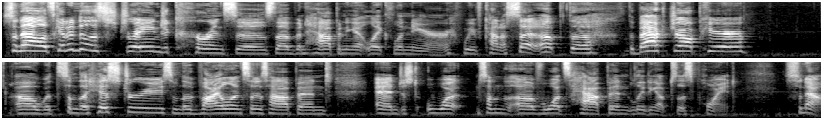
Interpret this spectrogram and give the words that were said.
So now let's get into the strange occurrences that have been happening at Lake Lanier. We've kind of set up the the backdrop here uh, with some of the history, some of the violence that has happened, and just what some of what's happened leading up to this point. So now,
